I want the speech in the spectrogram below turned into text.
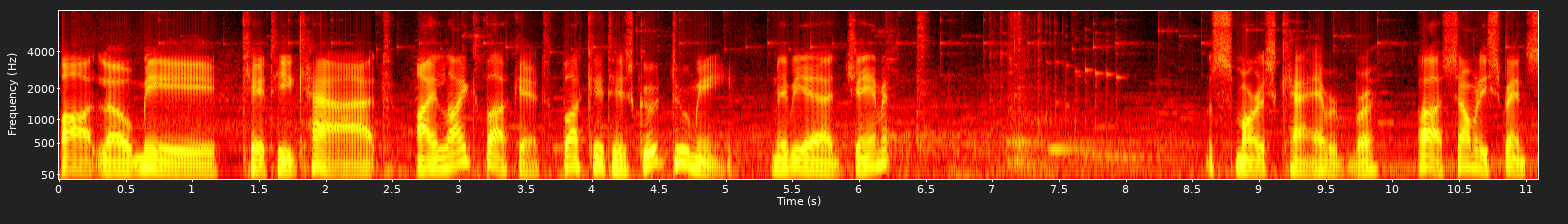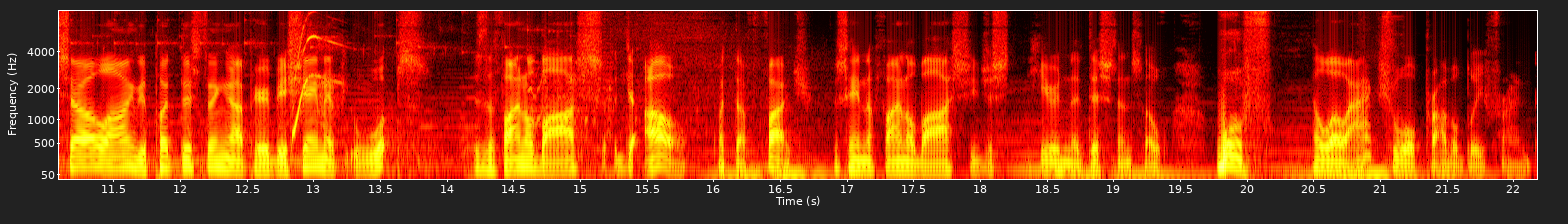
Follow me, kitty cat. I like Bucket. Bucket is good to me. Maybe uh, jam it? The smartest cat ever, bruh. Oh, somebody spent so long to put this thing up here. It'd be a shame if... Whoops. Is the final boss... Oh, what the fudge? This ain't the final boss. You just hear in the distance, oh, woof. Hello, actual probably friend.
